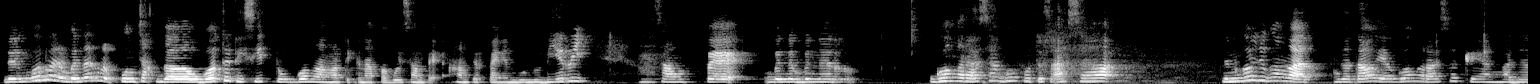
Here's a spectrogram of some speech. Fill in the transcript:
Dan gue bener-bener puncak galau gue tuh di situ gue nggak ngerti kenapa gue sampai hampir pengen bunuh diri. Sampai bener-bener gue ngerasa gue putus asa. Dan gue juga nggak nggak tahu ya gue ngerasa kayak nggak ada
